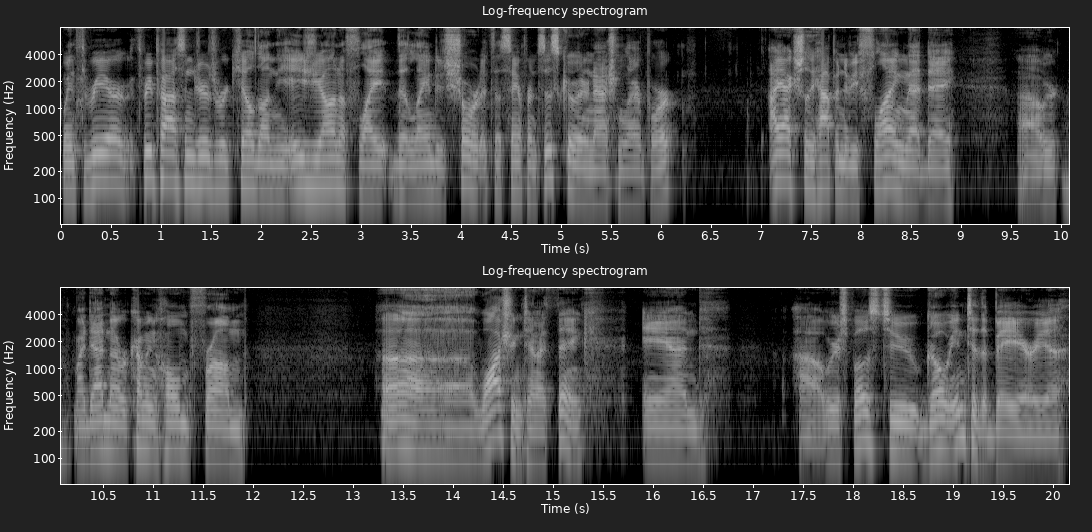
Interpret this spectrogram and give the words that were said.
when three three passengers were killed on the Asiana flight that landed short at the San Francisco International Airport. I actually happened to be flying that day. Uh, we were, my dad and I were coming home from uh, Washington, I think, and uh, we were supposed to go into the Bay Area,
